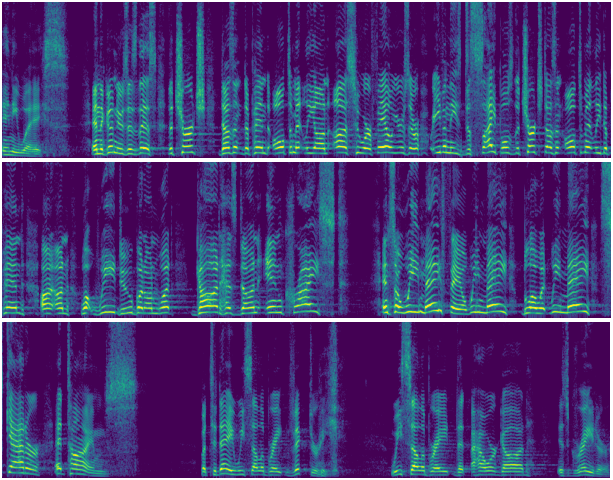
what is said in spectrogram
anyways. And the good news is this the church doesn't depend ultimately on us who are failures or, or even these disciples. The church doesn't ultimately depend on, on what we do, but on what God has done in Christ. And so we may fail, we may blow it, we may scatter at times. But today we celebrate victory. We celebrate that our God is greater.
